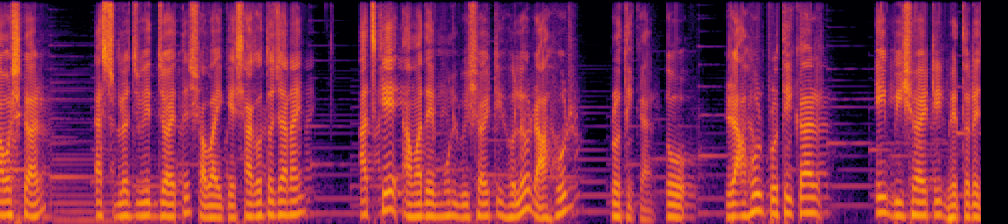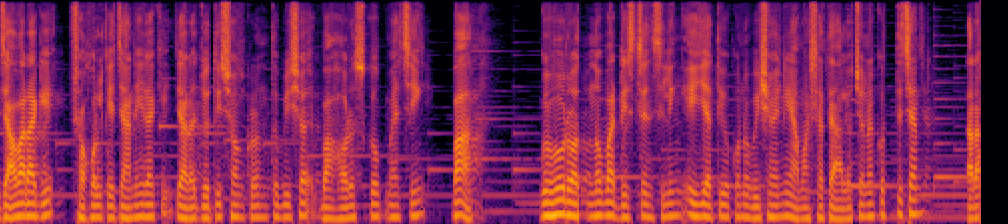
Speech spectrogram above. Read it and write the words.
নমস্কার, অ্যাস্ট্রোলজিবিদ জয়তে সবাইকে স্বাগত জানাই। আজকে আমাদের মূল বিষয়টি হলো রাহুর প্রতিকার। তো রাহুর প্রতিকার এই বিষয়টির ভেতরে যাওয়ার আগে সকলকে জানিয়ে রাখি, যারা জ্যোতিষ সংক্রান্ত বিষয় বা হরোস্কোপ ম্যাচিং বা গ্রহরত্ন বা ডিস্টেন্সিলিং এই জাতীয় কোনো বিষয় নিয়ে আমার সাথে আলোচনা করতে চান, তারা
